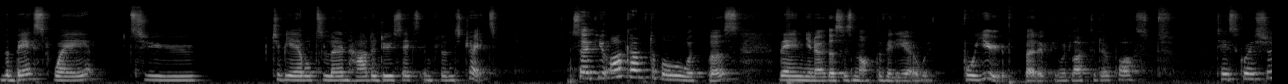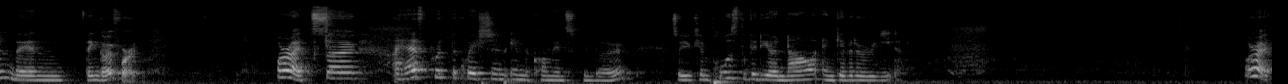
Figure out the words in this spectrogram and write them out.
the best way to to be able to learn how to do sex influence traits. So if you are comfortable with this then you know this is not the video with, for you but if you would like to do a past test question then then go for it. Alright so I have put the question in the comments below so you can pause the video now and give it a read. Alright,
